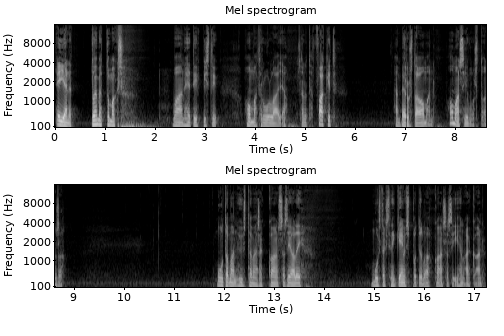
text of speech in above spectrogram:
Ei jäänyt toimettomaksi, vaan heti pisti hommat rullaan ja sanoi, että fuck it. Hän perustaa oman, oman sivustonsa muutaman ystävänsä kanssa. Siellä oli muistaakseni GameSpotilla kanssa siihen aikaan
